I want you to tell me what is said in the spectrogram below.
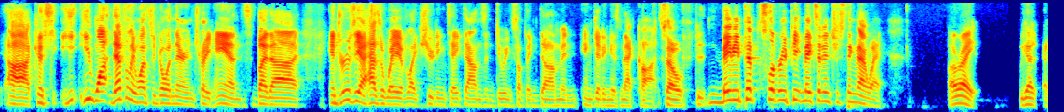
because uh, he he want definitely wants to go in there and trade hands, but uh, Andruzia has a way of like shooting takedowns and doing something dumb and, and getting his neck caught. So maybe Pip Slippery Pete makes it interesting that way. All right, we got uh,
